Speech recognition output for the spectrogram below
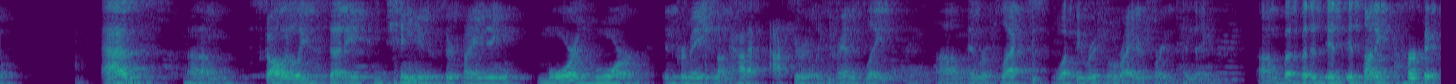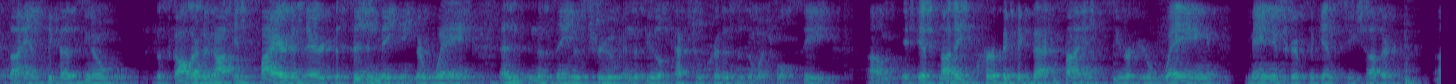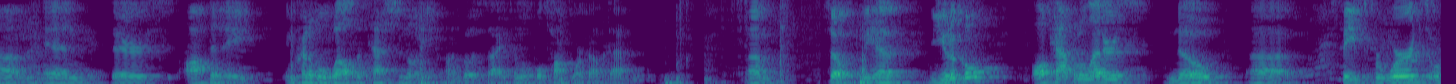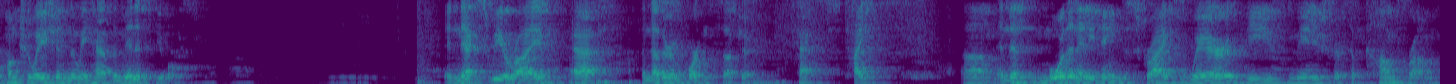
as um, scholarly study continues, they're finding more and more information on how to accurately translate um, and reflect what the original writers were intending. Um, but but it, it, it's not a perfect science because you know the scholars are not inspired in their decision making, they're weighing, and, and, the same is true in the field of textual criticism, which we'll see. Um, it, it's not a perfect exact science. You're, you're weighing manuscripts against each other, um, and there's often a incredible wealth of testimony on both sides, and we'll, we'll talk more about that. Um, so we have unical, all capital letters, no uh, space for words or punctuation. Then we have the minuscules. And next we arrive at another important subject, text types. Um, and this, more than anything, describes where these manuscripts have come from.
